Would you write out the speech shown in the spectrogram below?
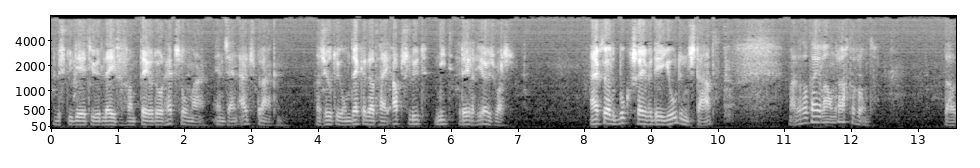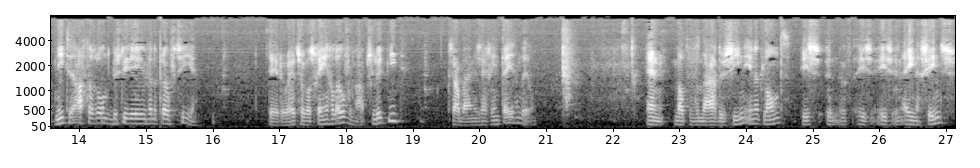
bestudeert u het leven van Theodor Herzl maar en zijn uitspraken. Dan zult u ontdekken dat hij absoluut niet religieus was. Hij heeft wel het boek geschreven De Joden staat, maar dat had een hele andere achtergrond. Dat had niet de achtergrond bestudering van de profetieën. Theodor Herzl was geen gelovige, absoluut niet. Ik zou bijna zeggen in tegendeel. En wat we vandaag dus zien in het land is een, is, is een enigszins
